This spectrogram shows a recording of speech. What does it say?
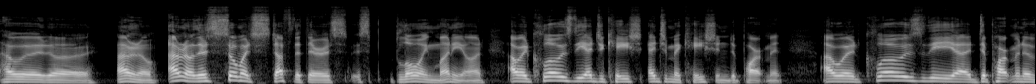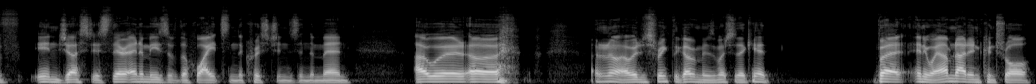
I would, uh, I don't know. I don't know. There's so much stuff that they're blowing money on. I would close the education, education department. I would close the uh, Department of Injustice. They're enemies of the whites and the Christians and the men. I would, uh, I don't know. I would shrink the government as much as I can. But anyway, I'm not in control.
